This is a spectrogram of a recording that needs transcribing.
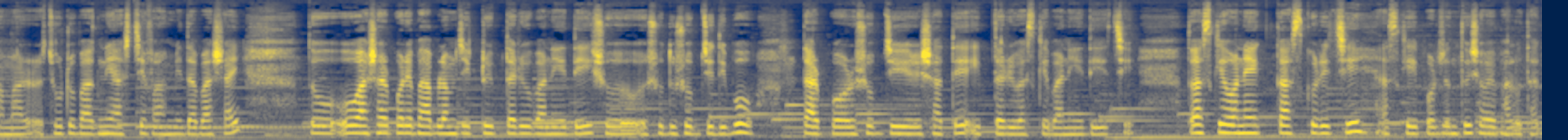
আমার ছোট বাঘ নিয়ে আসছে ফাহমিদা বাসায়। তো ও আসার পরে ভাবলাম যে, একটু ইফতারিও বানিয়ে দেই শুধু সবজি দিব। তারপর সবজির সাথে ইফতারিও আজকে বানিয়ে দিয়েছি। তো আজকে অনেক কাজ করেছি। আজকে এই পর্যন্তই। সবাই ভালো থাকবে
